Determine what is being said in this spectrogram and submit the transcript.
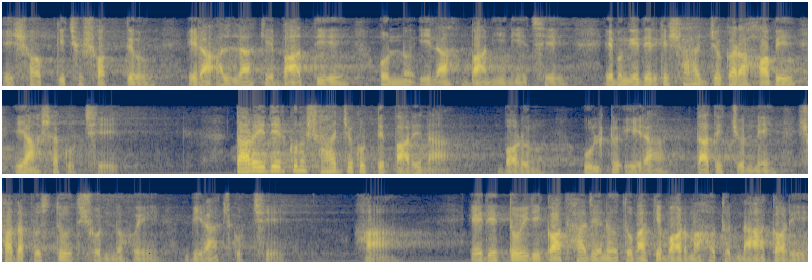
এসব কিছু সত্ত্বেও এরা আল্লাহকে বাদ দিয়ে অন্য ইলাহ বানিয়ে নিয়েছে এবং এদেরকে সাহায্য করা হবে এ আশা করছে। তারা এদের কোনো সাহায্য করতে পারে না, বরং উল্টো এরা তাদের জন্যে সদা প্রস্তুত সৈন্য হয়ে বিরাজ করছে। হাঁ, এদের তৈরি কথা যেন তোমাকে মর্মাহত না করে,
